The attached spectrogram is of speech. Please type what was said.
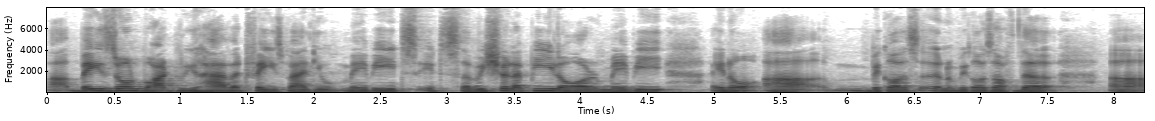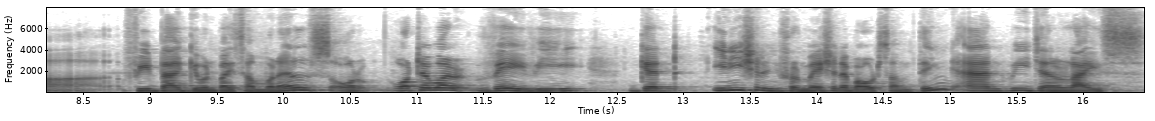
uh, based on what we have at face value. Maybe it's it's a visual appeal or maybe you know uh, because you know, because of the uh, feedback given by someone else or whatever way we get initial information about something and we generalize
